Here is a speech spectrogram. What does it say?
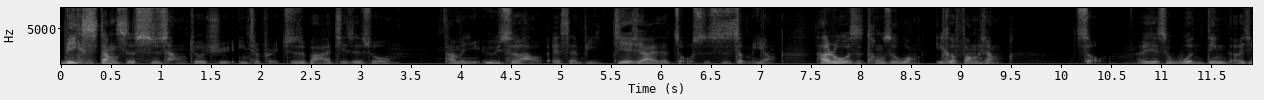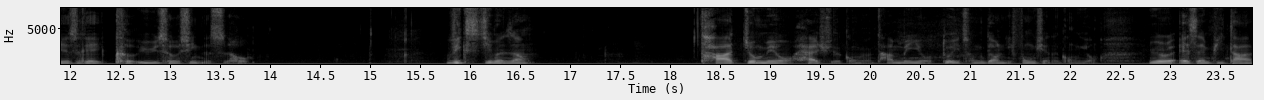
VIX 当时的市场就去 interpret，就是把它解释说。他们已经预测好 S&P 接下来的走势是怎么样。它如果是同时往一个方向走，而且是稳定的，而且是可以可预测性的时候，VIX 基本上它就没有 hash 的功能，它没有对冲掉你风险的功用。因为 S M P 它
